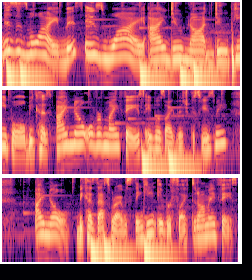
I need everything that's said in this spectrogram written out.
this is why this is why I do not do people because I know over my face it was like excuse me? I know because that's what I was thinking it reflected on my face.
